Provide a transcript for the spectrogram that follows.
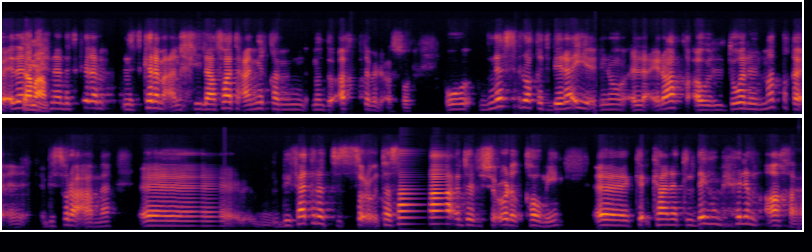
فإذا تمام. إحنا نتكلم نتكلم عن خلافات عميقة من منذ اقدم العصور، وبنفس الوقت برأيي إنه العراق أو الدول المنطقة بصورة عامة آه، بفترة تصاعد الشعور القومي آه، كانت لديهم حلم آخر.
